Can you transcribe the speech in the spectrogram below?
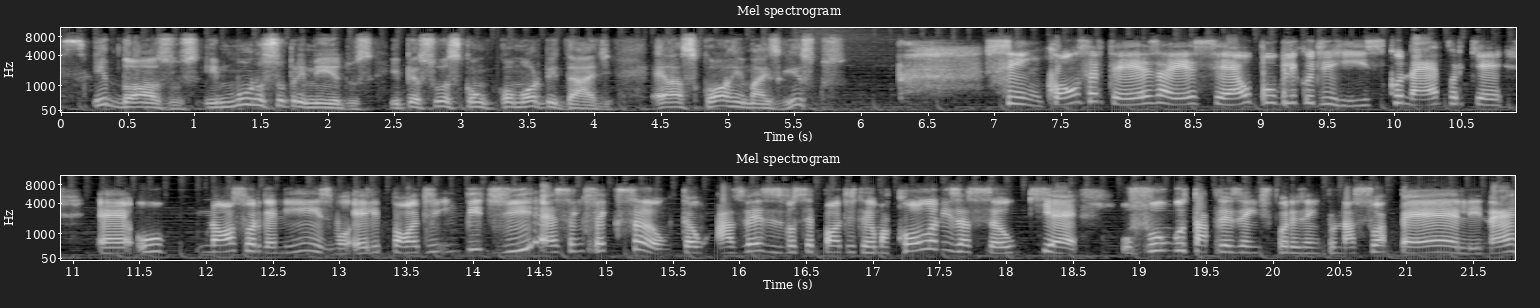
Isso. idosos, imunossuprimidos e pessoas com comorbidade, elas correm mais riscos? Sim, com certeza esse é o público de risco, né? Porque é, o nosso organismo ele pode impedir essa infecção. Então, às vezes você pode ter uma colonização que é o fungo está presente, por exemplo, na sua pele, né?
